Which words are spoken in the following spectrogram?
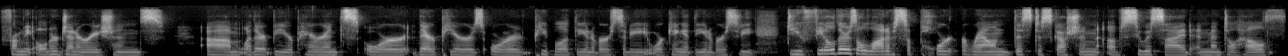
from the older generations um, whether it be your parents or their peers or people at the university working at the university do you feel there's a lot of support around this discussion of suicide and mental health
